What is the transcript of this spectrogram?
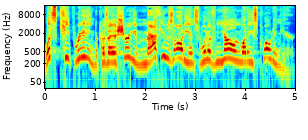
Let's keep reading because I assure you, Matthew's audience would have known what he's quoting here.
